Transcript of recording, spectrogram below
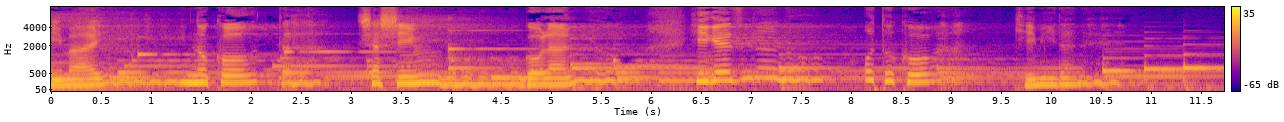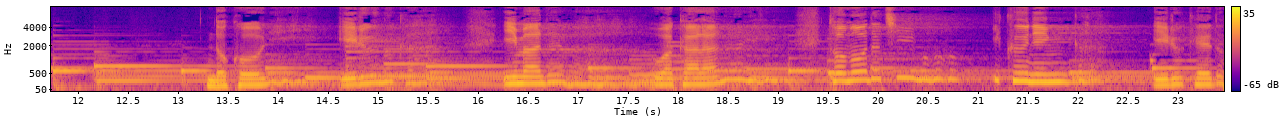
一枚残った写真をご覧よ。ひげ面の男は君だね。どこにいるのか今ではわからない。友達も幾人かいるけど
